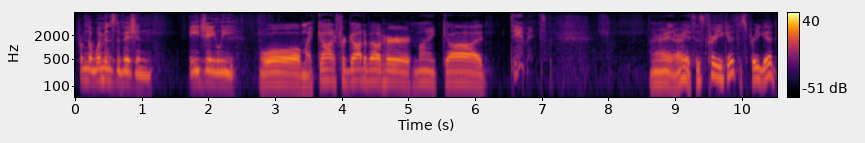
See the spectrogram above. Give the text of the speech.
from the women's division, AJ Lee. Oh my god, I forgot about her. My god. Damn it. Alright, alright. This is pretty good. This is pretty good.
